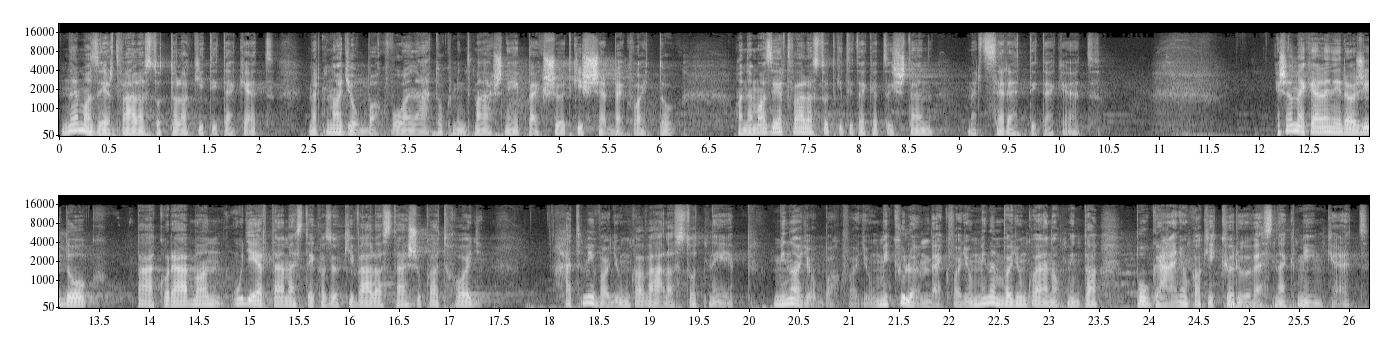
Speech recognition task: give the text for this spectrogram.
nem azért választottalak ki titeket, mert nagyobbak volnátok, mint más népek, sőt, kisebbek vagytok, hanem azért választott ki titeket Isten, mert szeret titeket és ennek ellenére a zsidók pálkorában úgy értelmezték az ő kiválasztásukat, hogy hát mi vagyunk a választott nép. Mi nagyobbak vagyunk, mi különbek vagyunk, mi nem vagyunk olyanok, mint a pogányok, akik körülvesznek minket.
